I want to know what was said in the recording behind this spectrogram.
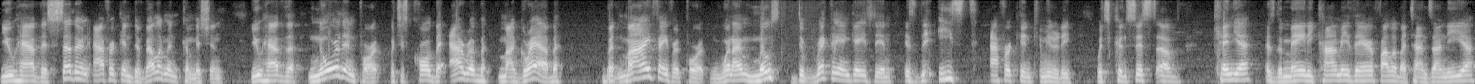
you have the Southern African Development Commission, you have the northern part, which is called the Arab Maghreb, but my favorite part, what I'm most directly engaged in, is the East African community, which consists of Kenya as the main economy there, followed by Tanzania,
